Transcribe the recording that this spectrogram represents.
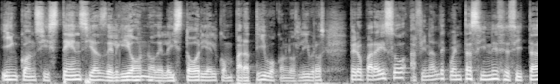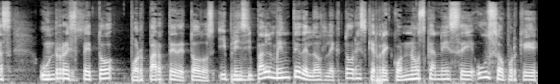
inconsistencias del guion o de la historia, el comparativo con los libros, pero para eso a final de cuentas sí necesitas un respeto por parte de todos y principalmente de los lectores que reconozcan ese uso, porque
